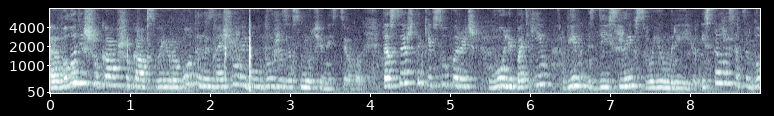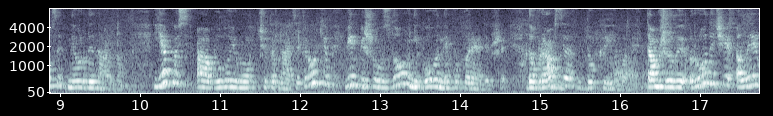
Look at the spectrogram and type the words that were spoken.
Е, Володя шукав, шукав свою роботу, не знайшов і був дуже засмучений з цього. Та все ж таки, всупереч волі батьків, він здійснив свою мрію. І сталося це досить неординарно. Якось, а було йому 14 років, він пішов з дому, нікого не попередивши. Добрався до Києва. Там жили родичі, але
